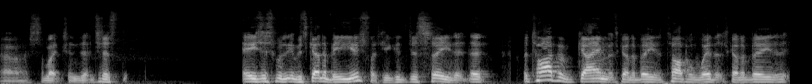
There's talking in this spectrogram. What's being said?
uh, selection. It just, he just was, it was going to be useless. You could just see that, that the type of game it's going to be, the type of weather it's going to be,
